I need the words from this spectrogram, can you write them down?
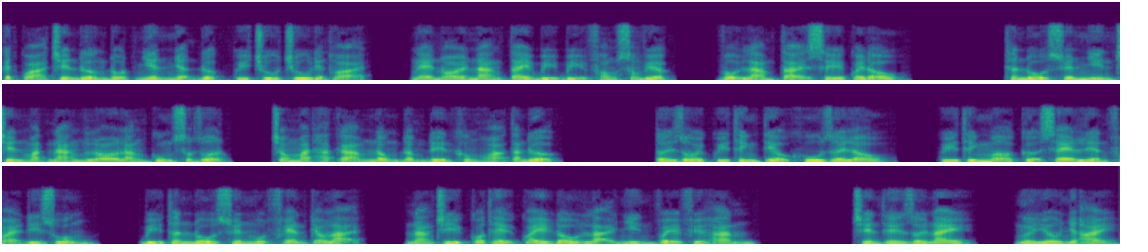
kết quả trên đường đột nhiên nhận được quý chu chu điện thoại, nghe nói nàng tay bị bị phỏng xong việc, vội làm tài xế quay đầu. Thân đồ xuyên nhìn trên mặt nàng lo lắng cùng sốt ruột, trong mắt hắc ám nồng đậm đến không hòa tan được. Tới rồi quý thính tiểu khu dưới lầu, quý thính mở cửa xe liền phải đi xuống, bị thân đồ xuyên một phen kéo lại, nàng chỉ có thể quay đầu lại nhìn về phía hắn. Trên thế giới này, người yêu nhất ai?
